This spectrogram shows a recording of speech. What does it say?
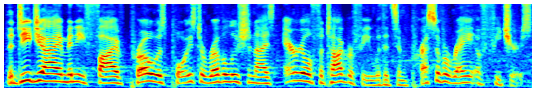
the DJI Mini 5 Pro is poised to revolutionize aerial photography with its impressive array of features.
